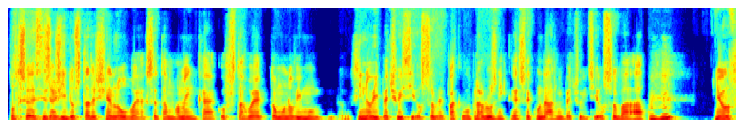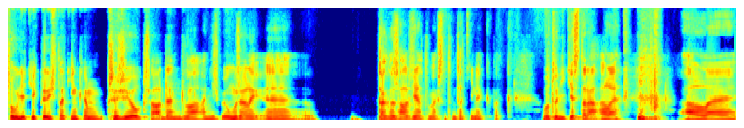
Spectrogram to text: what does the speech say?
potřebuje si zažít dostatečně dlouho, jak se tam maminka jako vztahuje k tomu novému, k nový pečující osobě. Pak opravdu vznikne sekundární pečující osoba a mm-hmm. jo, jsou děti, kteří s tatínkem přežijou třeba den, dva, aniž by umřeli takhle záleží na tom, jak se ten tatínek pak o to dítě stará, ale, ale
